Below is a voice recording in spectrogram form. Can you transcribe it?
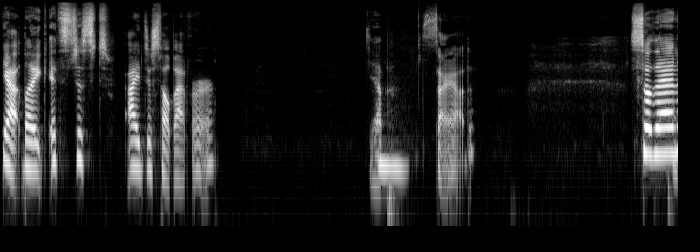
yeah, like it's just, I just felt bad for her. Yep. Mm, sad. So then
